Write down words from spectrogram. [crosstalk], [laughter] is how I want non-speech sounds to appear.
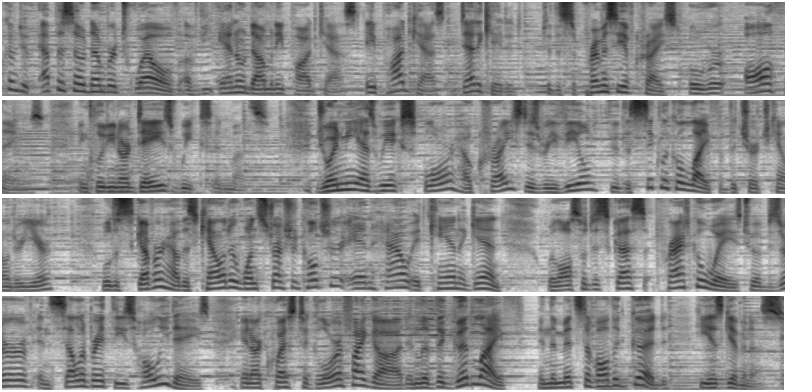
welcome to episode number 12 of the Anno Domini podcast, a podcast dedicated to the supremacy of Christ over all things, including our days, weeks, and months. Join me as we explore how Christ is revealed through the cyclical life of the church calendar year. We'll discover how this calendar once structured culture and how it can again. We'll also discuss practical ways to observe and celebrate these holy days in our quest to glorify God and live the good life in the midst of all the good He has given us.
